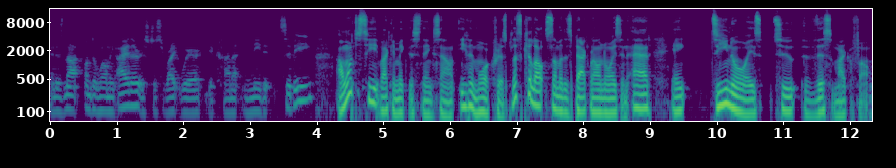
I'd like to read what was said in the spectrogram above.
and it's not underwhelming either. It's just right where you kind of need it to be. I want to see if I can make this thing sound even more crisp. Let's kill out some of this background noise and add a denoise to this microphone.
